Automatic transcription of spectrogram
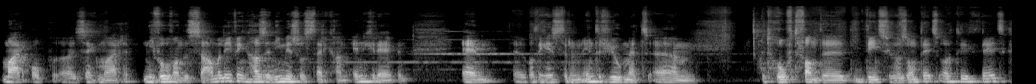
Maar op uh, zeg maar, niveau van de samenleving gaan ze niet meer zo sterk gaan ingrijpen. En uh, we hadden gisteren een interview met um, het hoofd van de Deense Gezondheidsautoriteit.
